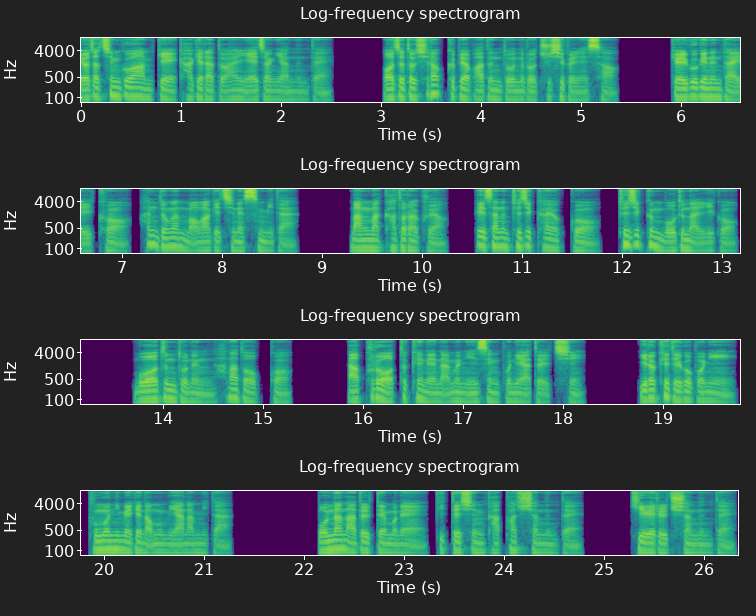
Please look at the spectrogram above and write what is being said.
여자친구와 함께 가게라도 할 예정이었는데 어제도 실업급여 받은 돈으로 주식을 해서 결국에는 다 잃고 한동안 멍하게 지냈습니다. 막막하더라고요. 회사는 퇴직하였고 퇴직금 모두 날리고 모아둔 돈은 하나도 없고 앞으로 어떻게 내 남은 인생 보내야 될지 이렇게 되고 보니 부모님에게 너무 미안합니다. 못난 아들 때문에 빚 대신 갚아주셨는데 기회를 주셨는데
